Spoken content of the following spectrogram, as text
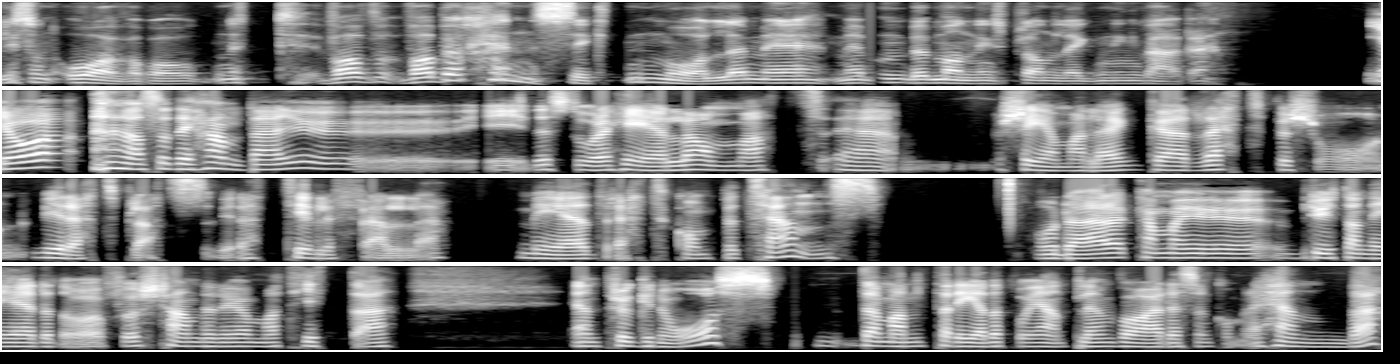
litt sånn overordnet. Hva, hva bør hensikten, målet med, med bemanningsplanlegging være? Ja, alltså det handlar ju i det stora hela om att eh, schemalägga rätt person vid rätt plats vid rätt tillfälle med rätt kompetens. Och där kan man ju bryta ner det då. Först handlar det om att hitta en prognos där man tar reda på egentligen vad är det som kommer att hända.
